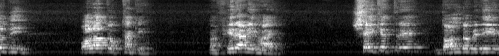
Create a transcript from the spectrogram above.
যদি পলাতক থাকে বা ফেরারি হয়, সেই ক্ষেত্রে দণ্ডবিধির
